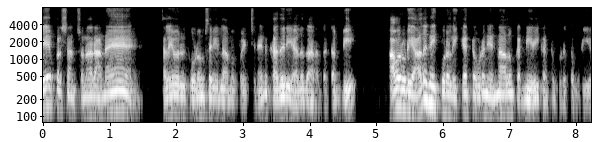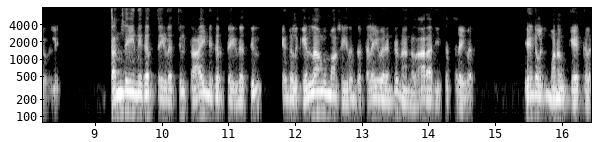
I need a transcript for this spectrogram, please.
ஜெயபிரசாந்த் சொன்னார் அண்ணே தலைவருக்கு உடம்பு சரியில்லாம போயிடுச்சுனேன்னு கதறி அழுதார் அந்த தம்பி. அவருடைய அழுகை குரலை கேட்டவுடன் என்னாலும் கண்ணீரை கட்டுப்படுத்த முடியவில்லை. தந்தை நிகர்த்த இடத்தில் தாய் நிகர்த்த இடத்தில் எங்களுக்கு எல்லாமுமாக இருந்த தலைவர் என்று நாங்கள் ஆராதித்த தலைவர். எங்களுக்கு மனம் கேட்கல.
